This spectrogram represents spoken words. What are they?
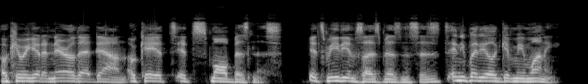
okay we got to narrow that down okay it's it's small business it's medium sized businesses. It's anybody will give me money.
